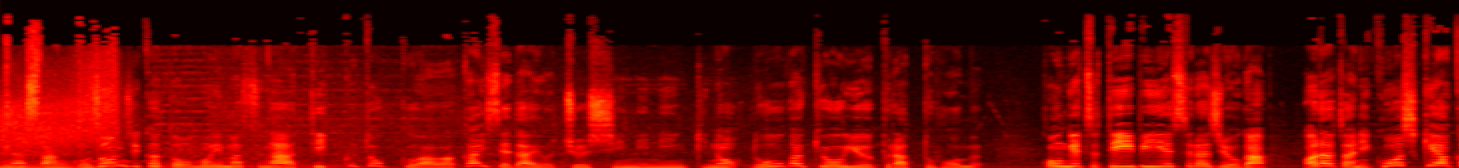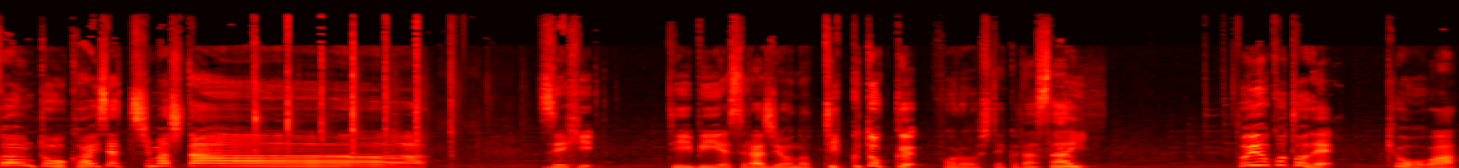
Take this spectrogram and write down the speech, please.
皆さんご存知かと思いますが TikTok は若い世代を中心に人気の動画共有プラットフォーム。今月 TBS ラジオが新たに公式アカウントを開設しました。ぜひ TBS ラジオの TikTok フォローしてください。ということで今日は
